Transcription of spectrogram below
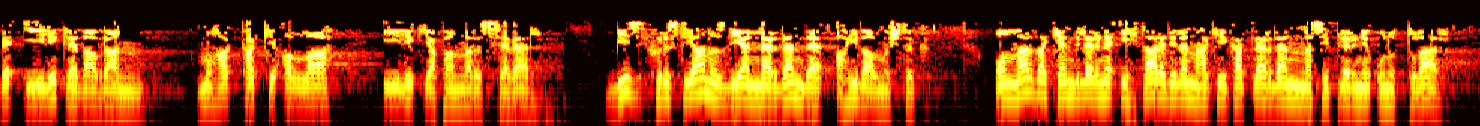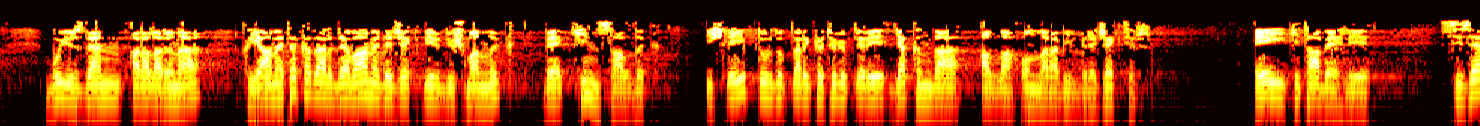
ve iyilikle davran. Muhakkak ki Allah iyilik yapanları sever. Biz Hristiyanız diyenlerden de ahit almıştık. Onlar da kendilerine ihtar edilen hakikatlerden nasiplerini unuttular. Bu yüzden aralarına kıyamete kadar devam edecek bir düşmanlık ve kin saldık. İşleyip durdukları kötülükleri yakında Allah onlara bildirecektir. Ey kitap ehli! Size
